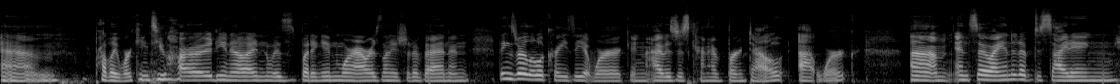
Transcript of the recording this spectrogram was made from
um, probably working too hard, you know, and was putting in more hours than I should have been, and things were a little crazy at work, and I was just kind of burnt out at work. Um, and so I ended up deciding,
